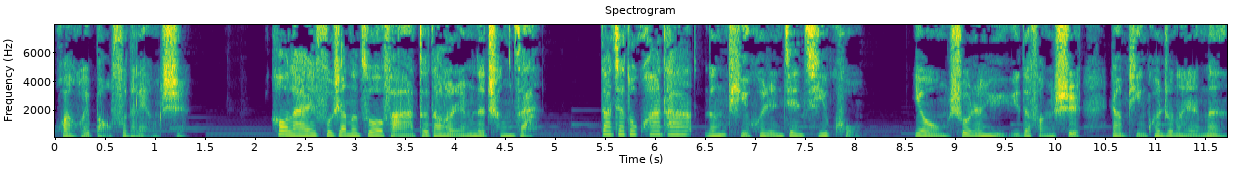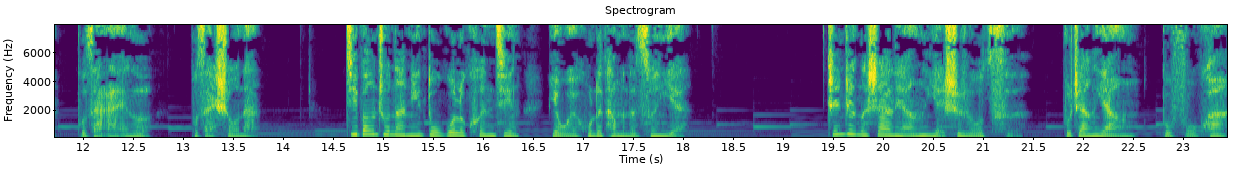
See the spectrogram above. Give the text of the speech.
换回饱腹的粮食。后来，富商的做法得到了人们的称赞，大家都夸他能体会人间疾苦，用授人以渔的方式，让贫困中的人们不再挨饿，不再受难。既帮助难民度过了困境，也维护了他们的尊严。真正的善良也是如此，不张扬，不浮夸，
